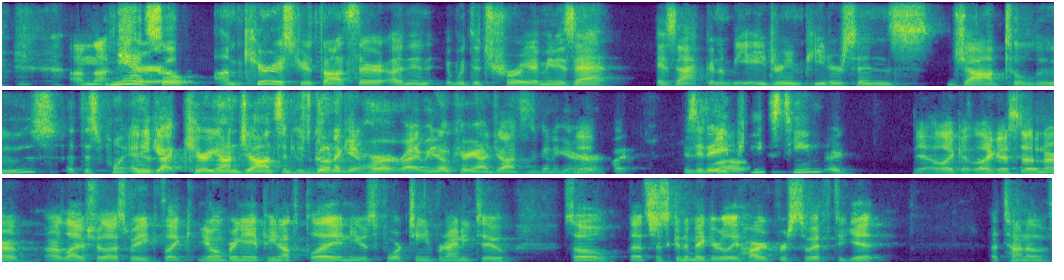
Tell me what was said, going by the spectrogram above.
I'm not yeah, sure. so I'm curious your thoughts there. I mean, with Detroit, I mean, is that is that going to be Adrian Peterson's job to lose at this point? And yeah. you got Kerryon Johnson, who's going to get hurt, right? We know Kerryon Johnson's going to get yeah. hurt, but is it well, AP's team or yeah, like like I said in our, our live show last week, it's like you don't bring AP not to play, and he was 14 for 92. So that's just going to make it really hard for Swift to get a ton of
